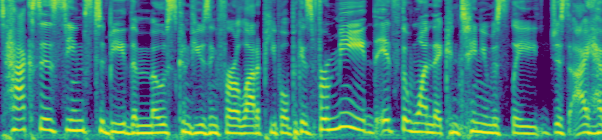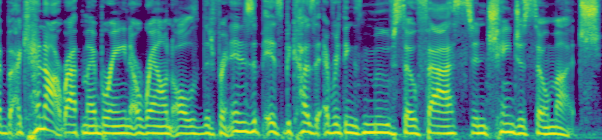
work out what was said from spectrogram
taxes seems to be the most confusing for a lot of people because for me it's the one that continuously just i have i cannot wrap my brain around all of the different and it's, it's because everything's moved so fast and changes so much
